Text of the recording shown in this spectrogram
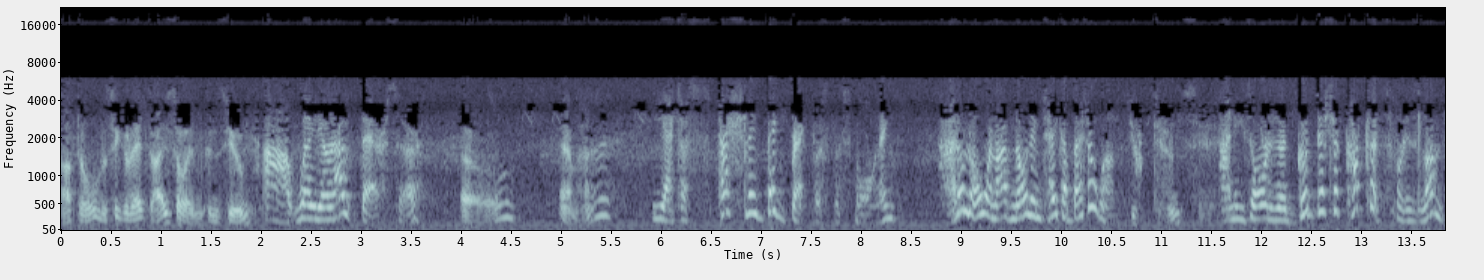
after all the cigarettes I saw him consume. ah, well, you're out there, sir. Oh, am I? He ate a specially big breakfast this morning. I don't know when I've known him take a better one. You don't say. And he's ordered a good dish of cutlets for his lunch.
